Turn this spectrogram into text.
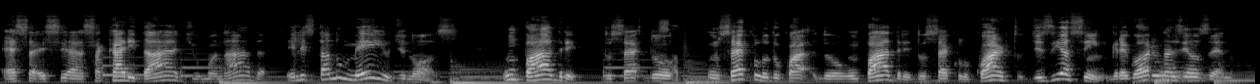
essa, essa caridade humanada, ele está no meio de nós. Um padre do, do um século do, do, um padre do século IV dizia assim, Gregório Nazianzeno:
